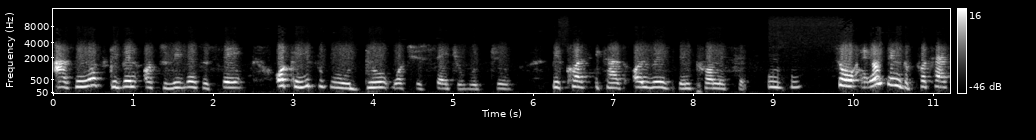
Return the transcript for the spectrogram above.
has not given us reason to say, okay, you people will do what you said you would do, because it has always been promises. Mm-hmm. So I don't think the protest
